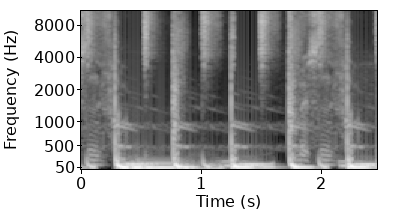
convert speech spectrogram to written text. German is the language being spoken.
müssen, müssen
